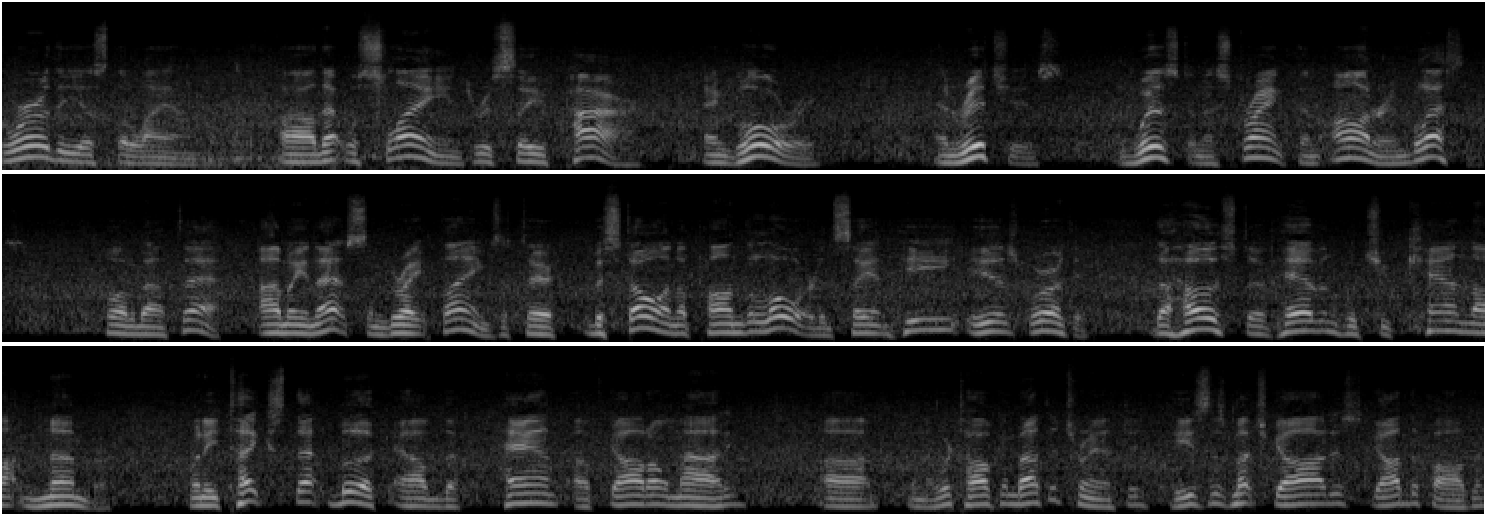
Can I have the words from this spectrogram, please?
worthy is the Lamb uh, that was slain to receive power and glory and riches and wisdom and strength and honor and blessings. What about that? I mean, that's some great things that they're bestowing upon the Lord and saying He is worthy. The host of heaven, which you cannot number. When He takes that book out of the hand of God Almighty, uh, and we're talking about the Trinity, He's as much God as God the Father.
